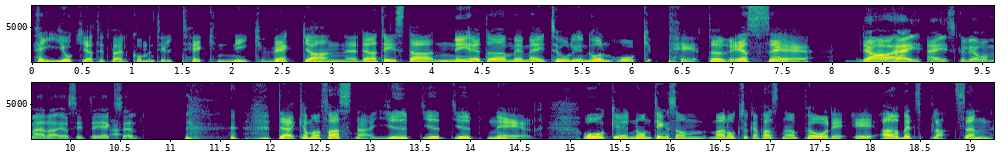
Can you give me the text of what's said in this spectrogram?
Hej och hjärtligt välkommen till Teknikveckan. Denna tisdag nyheter med mig Tor Lindholm och Peter Esse. Ja, hej, hej, skulle jag vara med där? Jag sitter i Excel. Där kan man fastna djupt, djupt, djupt ner. Och eh, någonting som man också kan fastna på det är arbetsplatsen.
